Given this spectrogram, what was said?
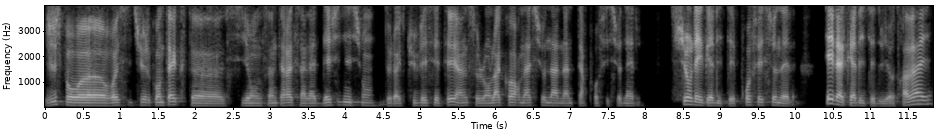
Juste pour euh, resituer le contexte, euh, si on s'intéresse à la définition de la QVCT, hein, selon l'accord national interprofessionnel sur l'égalité professionnelle et la qualité de vie au travail,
